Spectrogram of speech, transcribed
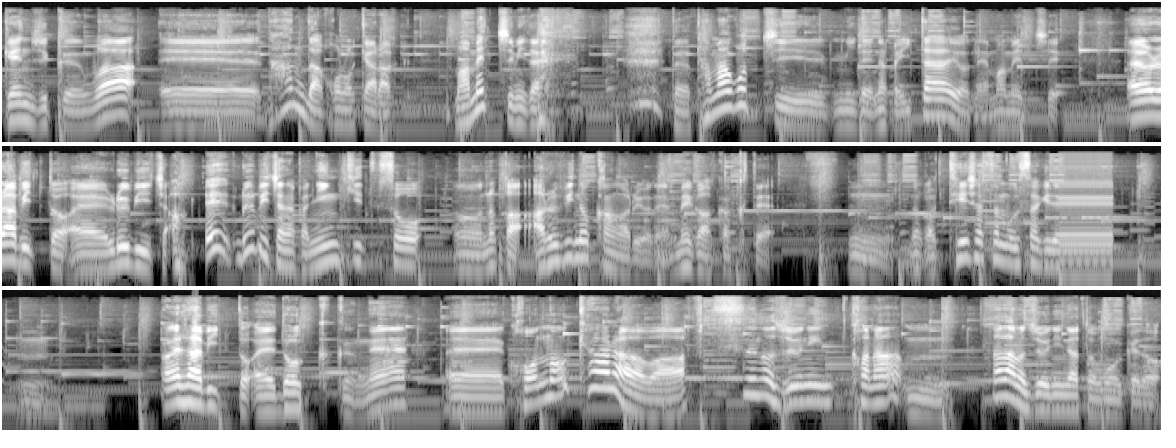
ゲンジくんはえー、なんだこのキャラ。豆っちみたい。なたまごっちみたい。なんかいたよね豆っち。ラビット、えー、ルビーちゃん。あ、え、ルビーちゃんなんか人気そう。うん、なんかアルビノ感あるよね。目が赤くて。うん、なんか T シャツもうさぎで。うん。ラビット、えー、ドッグくんね。えー、このキャラは普通の住人かな？うん。ただの住人だと思うけど。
